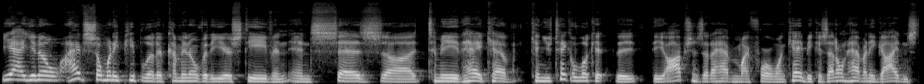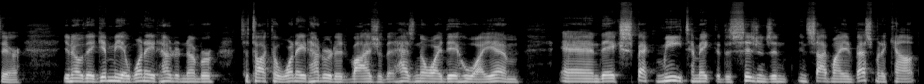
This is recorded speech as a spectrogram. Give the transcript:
Yeah, you know, I have so many people that have come in over the years, Steve, and, and says uh, to me, hey, Kev, can you take a look at the, the options that I have in my 401k because I don't have any guidance there. You know, they give me a 1-800 number to talk to a 1-800 advisor that has no idea who I am and they expect me to make the decisions in, inside my investment account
